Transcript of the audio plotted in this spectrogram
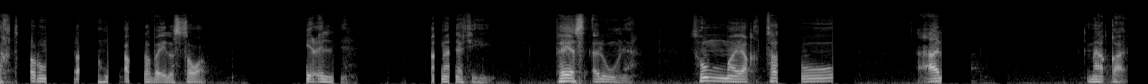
اختاروا أقرب إلى الصواب في علمه أمانته فيسألونه ثم يقتصروا على ما قال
